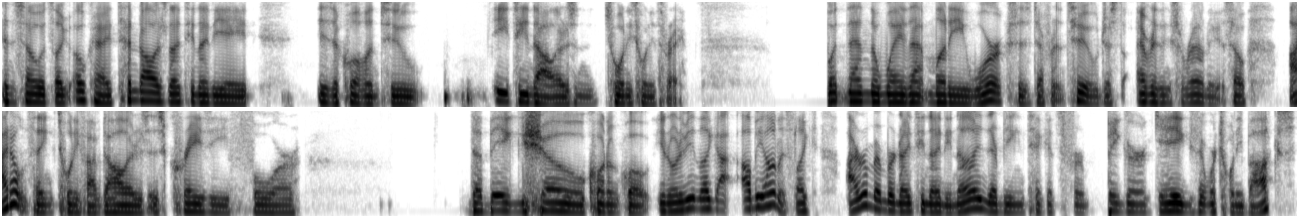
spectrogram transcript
And so it's like, okay, ten dollars nineteen ninety eight is equivalent to eighteen dollars in twenty twenty three. But then the way that money works is different too. Just everything surrounding it. So I don't think twenty five dollars is crazy for the big show, quote unquote. You know what I mean? Like I, I'll be honest. Like I remember 1999, there being tickets for bigger gigs that were twenty bucks.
